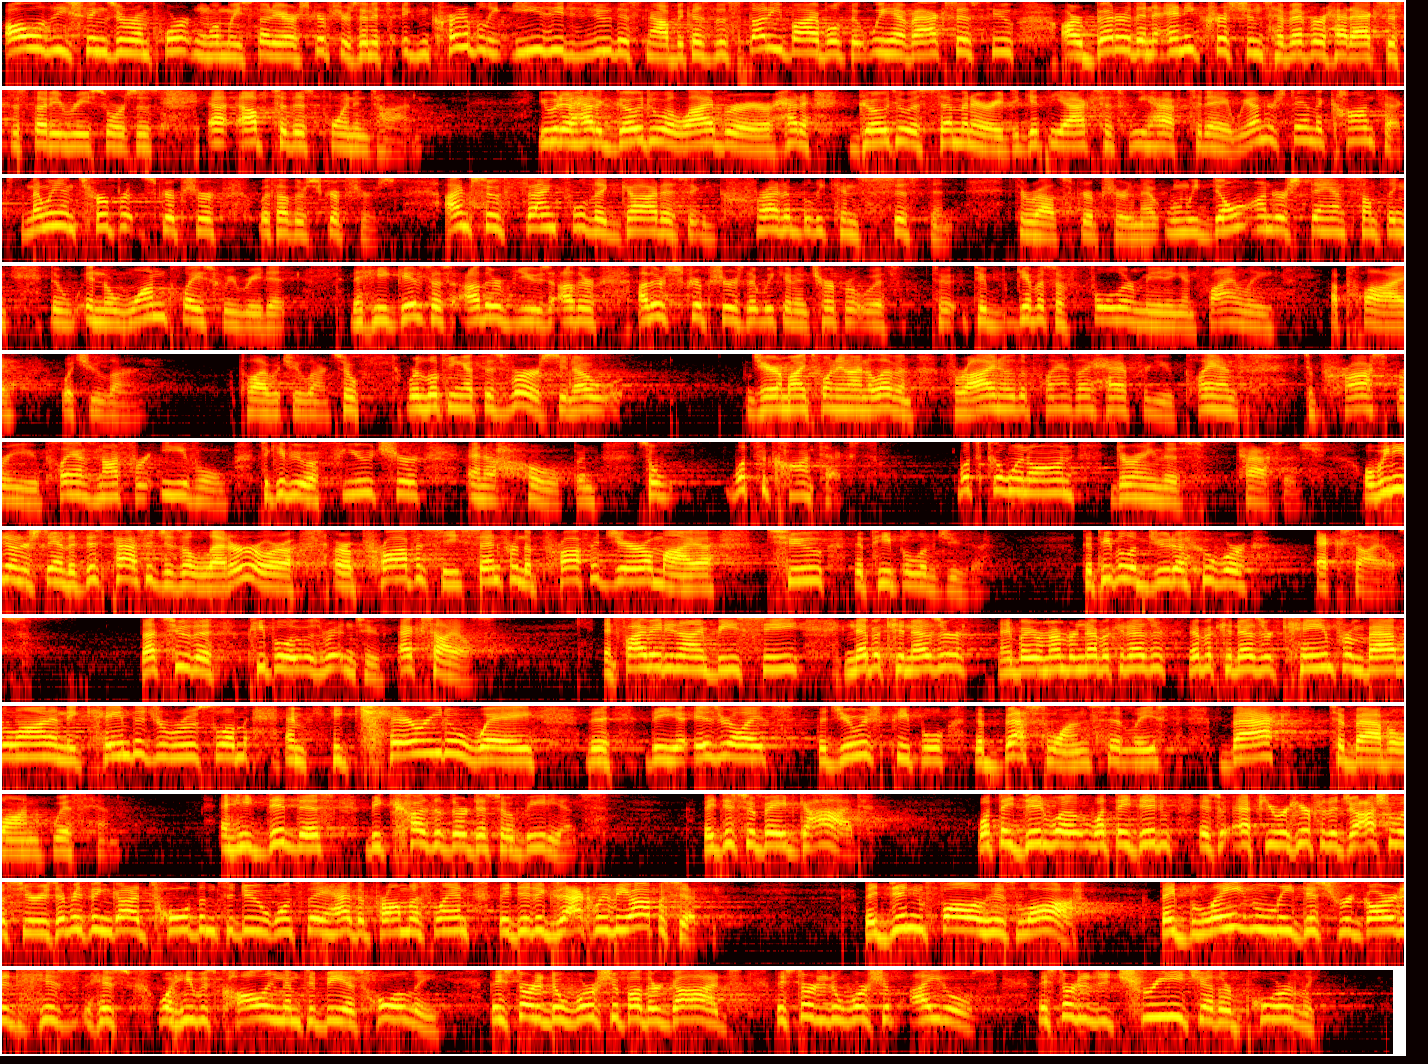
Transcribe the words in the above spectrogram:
All of these things are important when we study our scriptures, and it's incredibly easy to do this now because the study Bibles that we have access to are better than any Christians have ever had access to study resources uh, up to this point in time. You would have had to go to a library or had to go to a seminary to get the access we have today. We understand the context, and then we interpret Scripture with other Scriptures. I'm so thankful that God is incredibly consistent throughout Scripture, and that when we don't understand something in the one place we read it, that He gives us other views, other, other Scriptures that we can interpret with to, to give us a fuller meaning, and finally apply what you learn. Apply what you learn. So we're looking at this verse, you know, Jeremiah 29 11, for I know the plans I have for you, plans to prosper you, plans not for evil, to give you a future and a hope. And so, what's the context? What's going on during this passage? Well, we need to understand that this passage is a letter or a, or a prophecy sent from the prophet Jeremiah to the people of Judah. The people of Judah who were exiles. That's who the people it was written to exiles. In 589 BC, Nebuchadnezzar, anybody remember Nebuchadnezzar? Nebuchadnezzar came from Babylon and he came to Jerusalem and he carried away the, the Israelites, the Jewish people, the best ones at least, back to Babylon with him. And he did this because of their disobedience. They disobeyed God. What they did, what they did is, if you were here for the Joshua series, everything God told them to do once they had the promised land, they did exactly the opposite. They didn't follow his law. They blatantly disregarded his, his, what he was calling them to be as holy. They started to worship other gods. They started to worship idols. They started to treat each other poorly.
